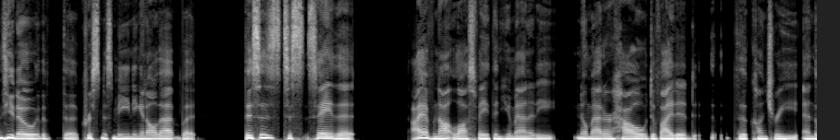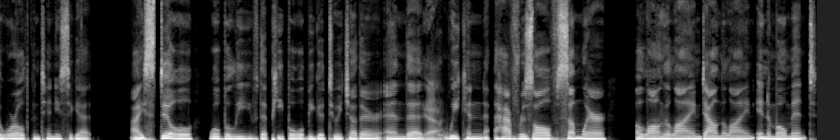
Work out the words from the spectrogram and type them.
you know the the Christmas meaning and all that, but this is to s- say that I have not lost faith in humanity, no matter how divided the country and the world continues to get. I still will believe that people will be good to each other and that Yeah. we can have resolve somewhere along the line, down the line, in a moment,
